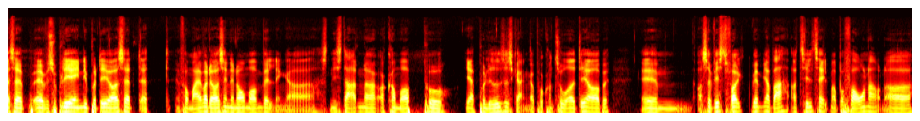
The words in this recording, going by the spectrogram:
altså, jeg vil supplere egentlig på det også, at, at for mig var det også en enorm omvæltning at, sådan i starten at, at komme op på, ja, på ledelsesgangen og på kontoret deroppe. Øhm, og så vidste folk, hvem jeg var, og tiltalte mig på fornavn, og,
